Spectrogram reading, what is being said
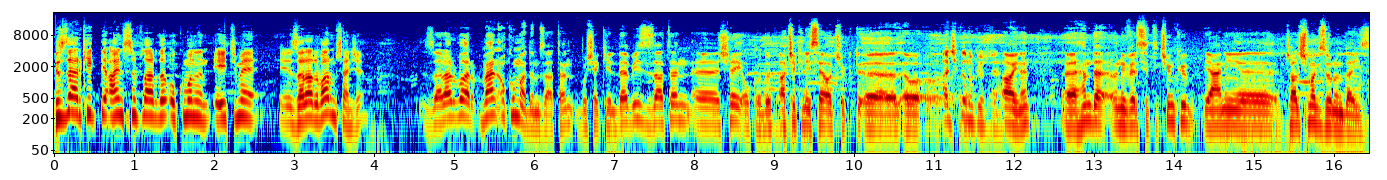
Kızla erkekle aynı sınıflarda okumanın eğitime e, zararı var mı sence? Zarar var. Ben okumadım zaten bu şekilde. Biz zaten e, şey okuduk. Açık lise açık e, e, Açıktan okuyorsun yani. Aynen. E, hem de üniversite. Çünkü yani e, çalışmak zorundayız.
